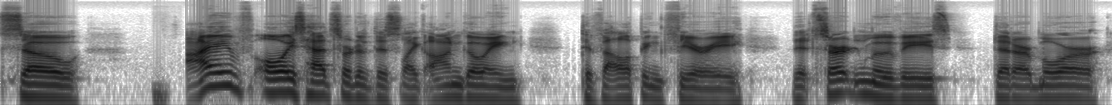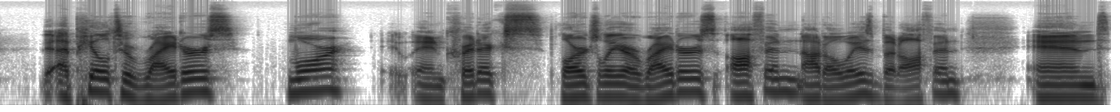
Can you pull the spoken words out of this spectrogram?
so I've always had sort of this like ongoing developing theory that certain movies that are more appeal to writers more and critics largely are writers often not always but often and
